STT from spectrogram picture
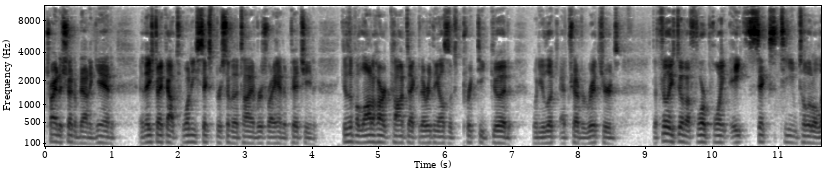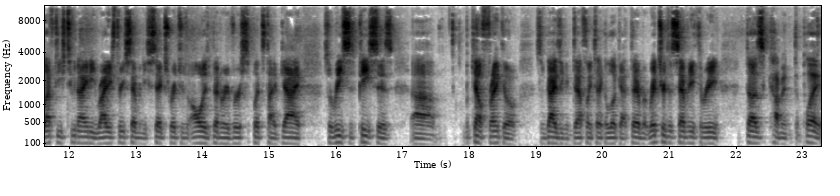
trying to shut him down again. And they strike out 26% of the time versus right handed pitching. Gives up a lot of hard contact, but everything else looks pretty good when you look at Trevor Richards. The Phillies do have a 4.86 team total. Lefties 290, righties 376. Richards always been a reverse splits type guy. So Reese's Pieces, uh, Maikel Franco, some guys you can definitely take a look at there. But Richards at 73 does come into play.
